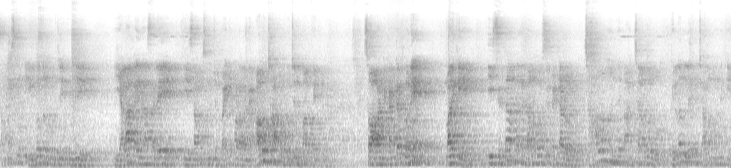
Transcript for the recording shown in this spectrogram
సమస్యలకు ఇబ్బందులు గురి ఎలాగైనా సరే ఈ సమస్య నుంచి బయటపడాలనే ఆలోచన అప్పుడు వచ్చింది భారతీయ సో అలాంటి కంటెంట్లోనే మనకి ఈ సిద్ధాంతాన్ని డల్హౌసీ పెట్టాడు. చాలామంది రాజ్యాలు పిల్లలు లేవు చాలామందికి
